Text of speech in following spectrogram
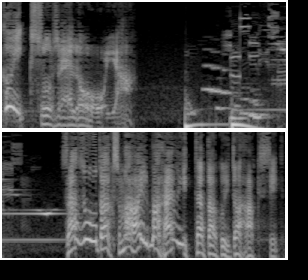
kõiksuse looja. sa suudaks maailma hävitada, kui tahaksid.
